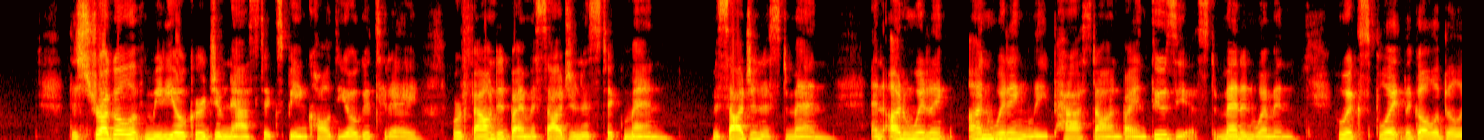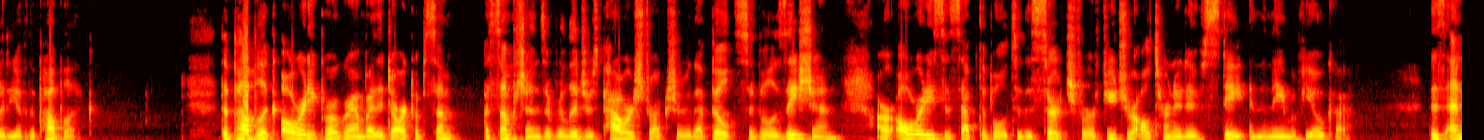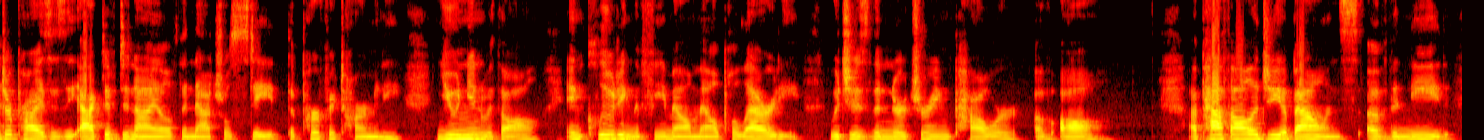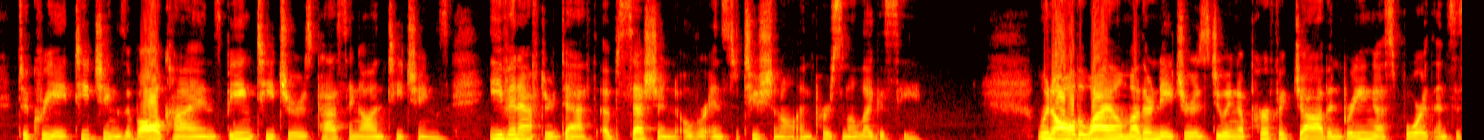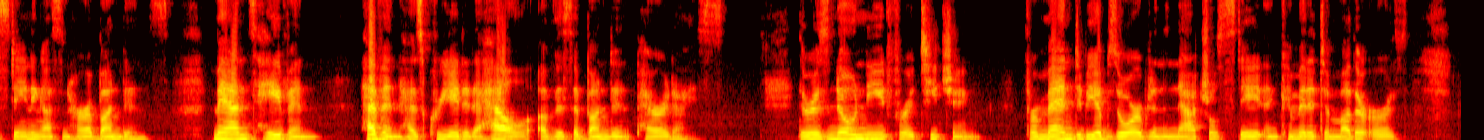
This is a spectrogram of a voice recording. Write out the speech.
The struggle of mediocre gymnastics being called yoga today were founded by misogynistic men misogynist men, and unwitting, unwittingly passed on by enthusiast men and women who exploit the gullibility of the public. The public, already programmed by the dark assum- assumptions of religious power structure that built civilization, are already susceptible to the search for a future alternative state in the name of yoga. This enterprise is the active denial of the natural state, the perfect harmony, union with all, including the female male polarity, which is the nurturing power of all. A pathology abounds of the need to create teachings of all kinds, being teachers, passing on teachings, even after death, obsession over institutional and personal legacy when all the while Mother Nature is doing a perfect job in bringing us forth and sustaining us in her abundance. Man's haven, heaven, has created a hell of this abundant paradise. There is no need for a teaching, for men to be absorbed in the natural state and committed to Mother Earth,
